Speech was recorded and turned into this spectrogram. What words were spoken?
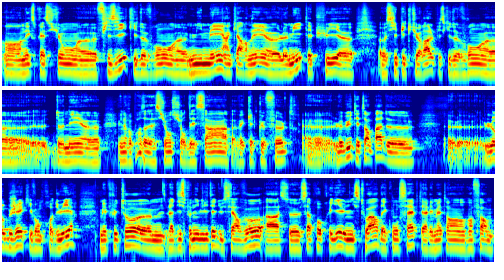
en expression physique qui devront mimer, incarner le mythe et puis aussi picturales, puisqu'ils devront euh, donner euh, une représentation sur dessin avec quelques feutres. Euh, le but étant pas de l'objet qu'ils vont produire, mais plutôt la disponibilité du cerveau à s'approprier une histoire, des concepts et à les mettre en, forme.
